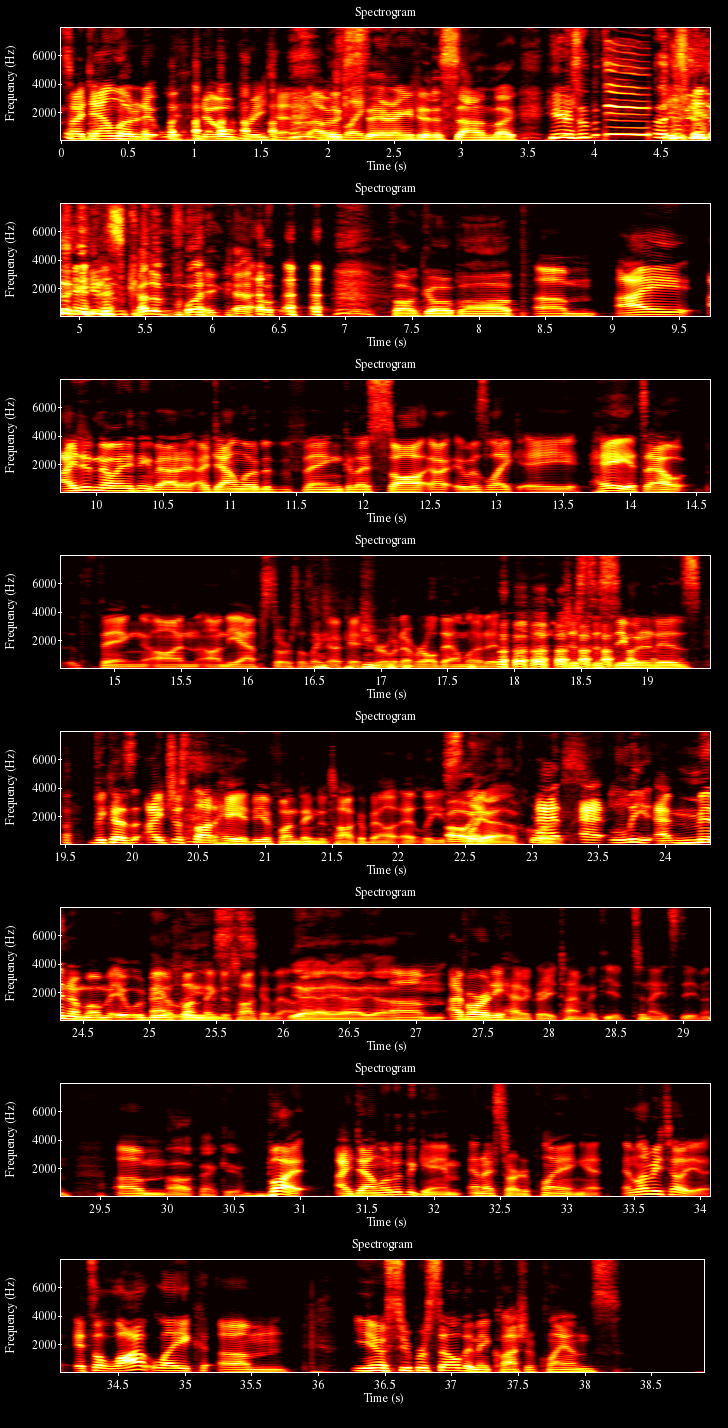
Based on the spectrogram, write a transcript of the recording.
so I downloaded it with no pretense. I was Like, like, staring into the sound, like here's a you just kind of blank out. Funko Pop. um, I I didn't know anything about it. I downloaded the thing because I saw uh, it was like a hey, it's out thing on on the app store so i was like okay sure whatever i'll download it just to see what it is because i just thought hey it'd be a fun thing to talk about at least Oh, Like, yeah, of course. at, at least at minimum it would be a At fun thing to talk about Yeah, yeah, yeah, yeah. um i've already had a great time with you tonight stephen um oh, thank you. but I downloaded the game and I started playing it. And let me tell you, it's a lot like um you know Supercell, they make Clash of Clans.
